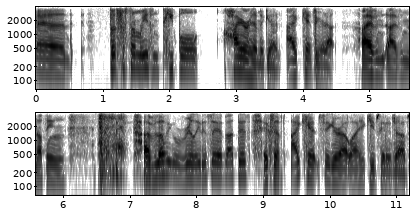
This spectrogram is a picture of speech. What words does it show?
and but for some reason people hire him again. I can't figure it out. I have I have nothing. I have nothing really to say about this except I can't figure out why he keeps getting jobs.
